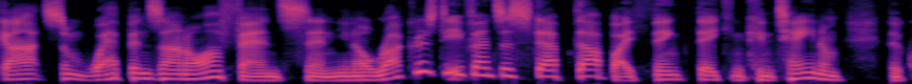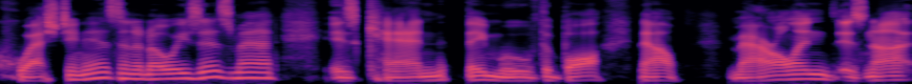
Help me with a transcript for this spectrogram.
got some weapons on offense, and you know Rutgers defense has stepped up. I think they can contain them. The question is, and it always is, Matt, is can they move the ball? Now Maryland is not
